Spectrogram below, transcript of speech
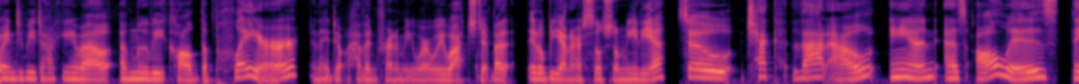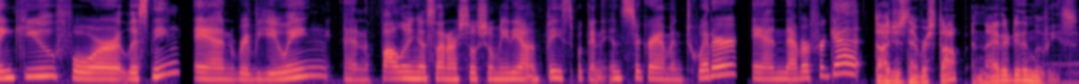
going to be talking about a movie called The Player. And I don't have in front of me where we watched it, but it'll be on our social media. So check that out. And as always, thank you for listening and reviewing and following us on our social media on Facebook and Instagram and Twitter. And never forget, Dodges never stop, and neither do the movies.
